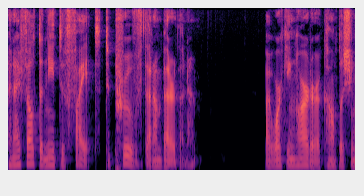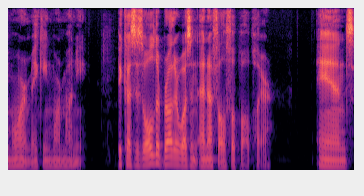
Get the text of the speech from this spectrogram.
And I felt the need to fight to prove that I'm better than him by working harder, accomplishing more, making more money. Because his older brother was an NFL football player. And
